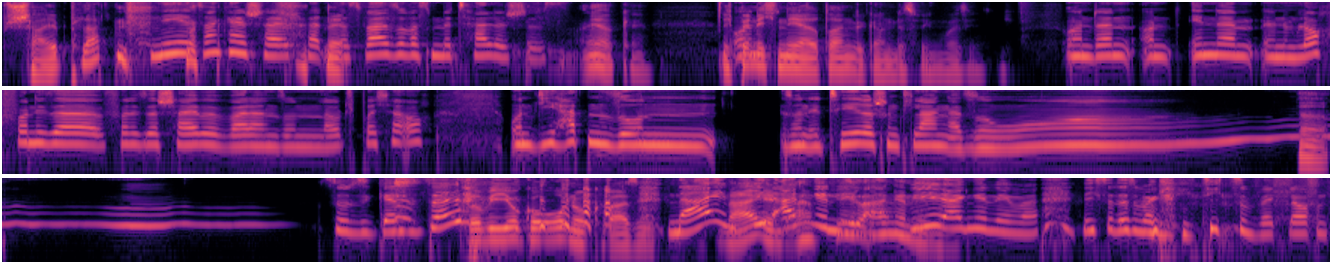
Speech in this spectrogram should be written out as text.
Schallplatten? Nee, das waren keine Schallplatten, Nee. das war so was Metallisches. Ja, okay. Ich bin Und- nicht näher dran gegangen, deswegen weiß ich es nicht. Und dann, und in dem, in dem Loch von dieser, von dieser Scheibe war dann so ein Lautsprecher auch. Und die hatten so einen, so einen ätherischen Klang, also Ja. So die ganze Zeit. So wie Yoko Ono quasi. Nein, Nein, viel, ah, viel angenehmer, viel angenehmer. angenehmer. Nicht so, dass man gleich nicht zum Weglaufen.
